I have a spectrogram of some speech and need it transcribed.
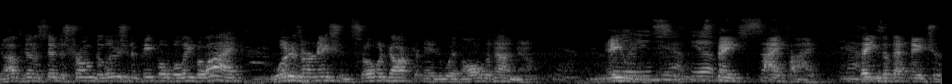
God's going to send a strong delusion and people believe a lie. What is our nation so indoctrinated with all the time now? Aliens, Aliens, yeah. space, sci-fi, things of that nature.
